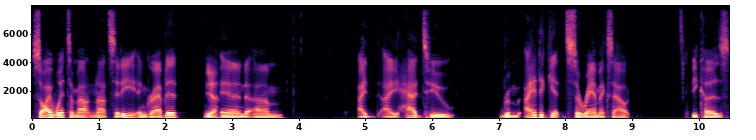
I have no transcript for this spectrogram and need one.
So I went to Mountain Knot City and grabbed it, Yeah. and um, I I had to rem- I had to get ceramics out because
